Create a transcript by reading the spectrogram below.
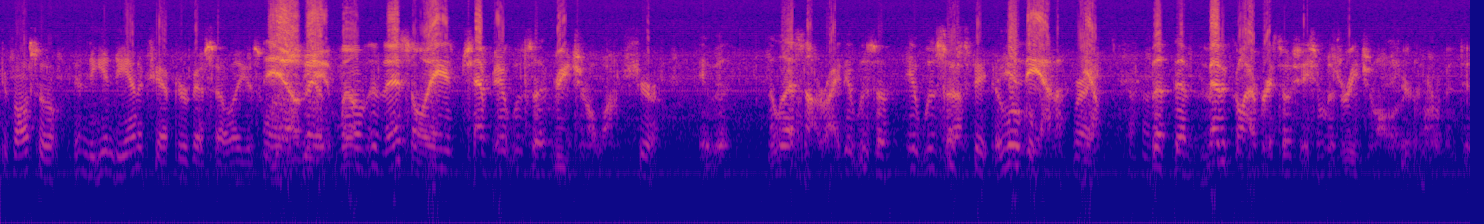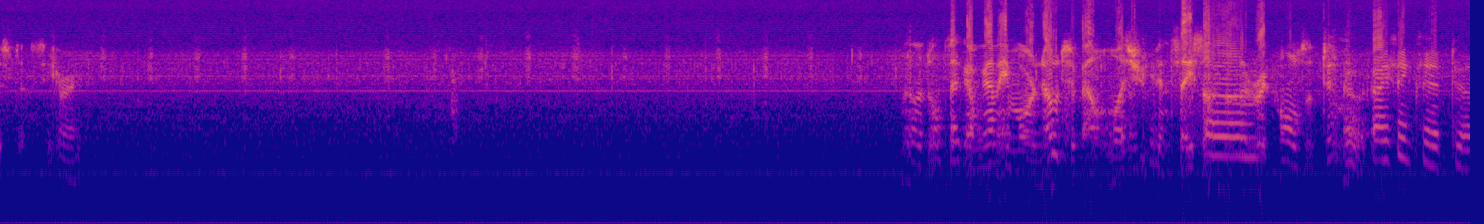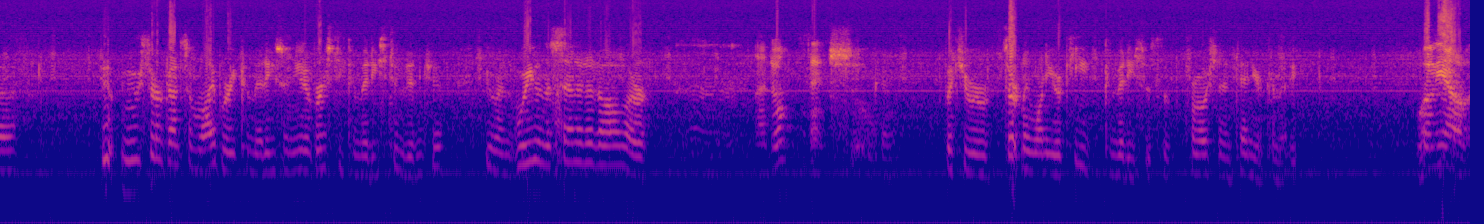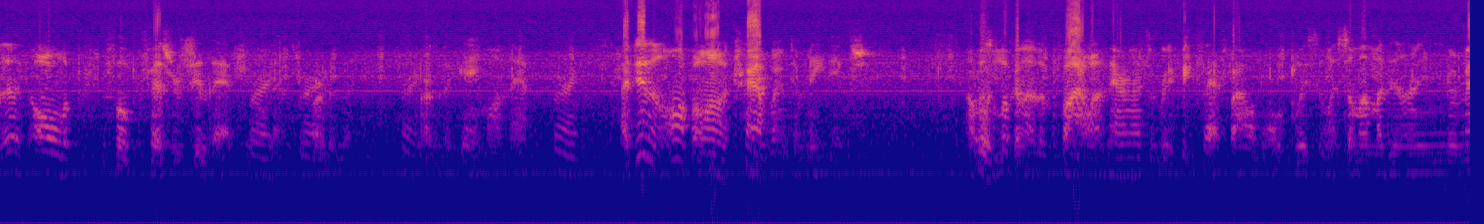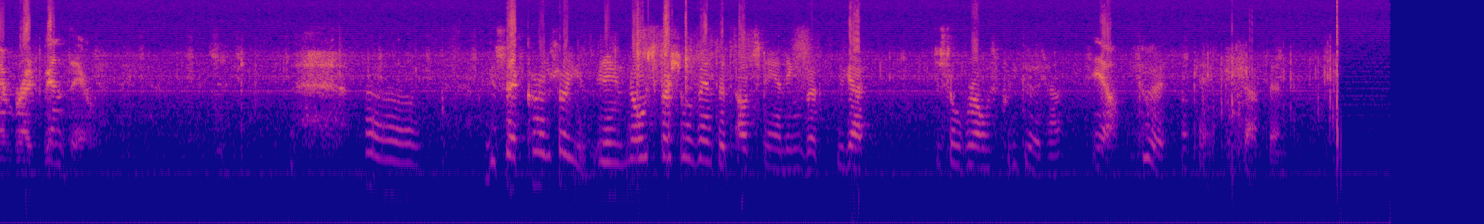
You were active active also in the Indiana chapter of SLA as well. Yeah, they, the- well, the SLA chapter, it was a regional one. Sure. It was, no, that's not right. It was a, it was a state- a local, Indiana, right. yeah. Uh-huh. But the Medical Library Association was regional over Sure. the northern distance here. Right. Well, I don't think I've got any more notes about it unless you can say something that Um, recalls it to me. Uh, I think that, uh, you served on some library committees and university committees too, didn't you? You were in, were you in the Senate at all, or? Mm, I don't think so. Okay. But you were, certainly one of your key committees is the promotion and tenure committee. Well, yeah, uh, all the full professors did that. so Right, That's right. part of the, Right, part of the game on that. right. I did an awful lot of traveling to meetings. I was looking at a file in there, and that's a very big fat file of all the places, and some of them I didn't even remember I'd been there. Uh, I guess that card, so you, you- no special event that's outstanding, but we got, just overall was pretty good, huh? Yeah. Good, okay, good job then.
